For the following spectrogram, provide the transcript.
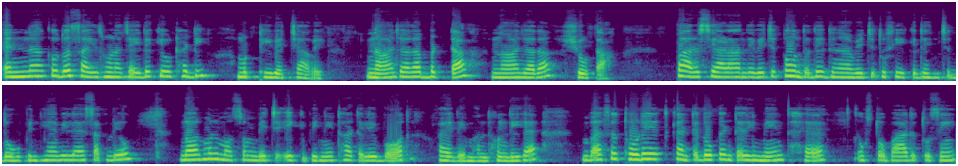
ਇੰਨਾ ਕੁ ਉਹਦਾ ਸਾਈਜ਼ ਹੋਣਾ ਚਾਹੀਦਾ ਕਿ ਉਹ ਤੁਹਾਡੀ ਮੁੱਠੀ ਵਿੱਚ ਆਵੇ। ਨਾ ਜ਼ਿਆਦਾ ਵੱਡਾ, ਨਾ ਜ਼ਿਆਦਾ ਛੋਟਾ। ਪਰ ਸਿਆਲਾਂ ਦੇ ਵਿੱਚ, ਧੁੰਦ ਦੇ ਦਿਨਾਂ ਵਿੱਚ ਤੁਸੀਂ ਇੱਕ ਦਿਨ 'ਚ ਦੋ ਪਿੰਨੀਆਂ ਵੀ ਲੈ ਸਕਦੇ ਹੋ। ਨਾਰਮਲ ਮੌਸਮ ਵਿੱਚ ਇੱਕ ਪਿੰਨੀ ਤੁਹਾਡੇ ਲਈ ਬਹੁਤ ਫਾਇਦੇਮੰਦ ਹੁੰਦੀ ਹੈ। ਬਸ ਥੋੜੇ ਘੰਟੇ 2 ਘੰਟੇ ਦੀ ਮਿਹਨਤ ਹੈ। ਉਸ ਤੋਂ ਬਾਅਦ ਤੁਸੀਂ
